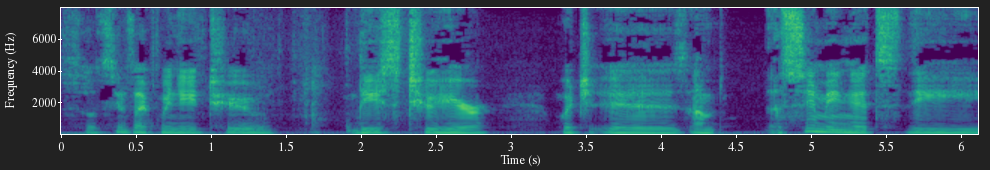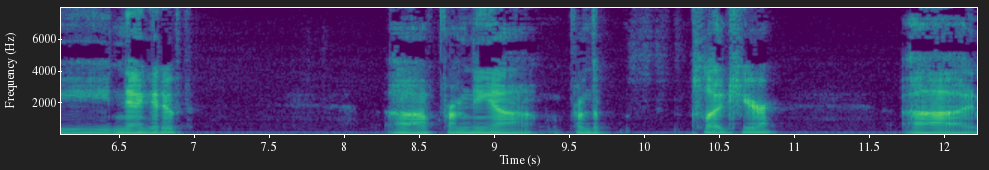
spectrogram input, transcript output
So it seems like we need to these two here, which is I'm assuming it's the negative uh, from the uh, from the plug here. Uh,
